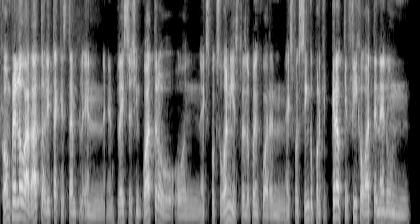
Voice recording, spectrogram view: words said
Cómprenlo barato ahorita que está en, en, PlayStation 4 o, en Xbox One y después lo pueden jugar en Xbox 5 porque creo que fijo va a tener un...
